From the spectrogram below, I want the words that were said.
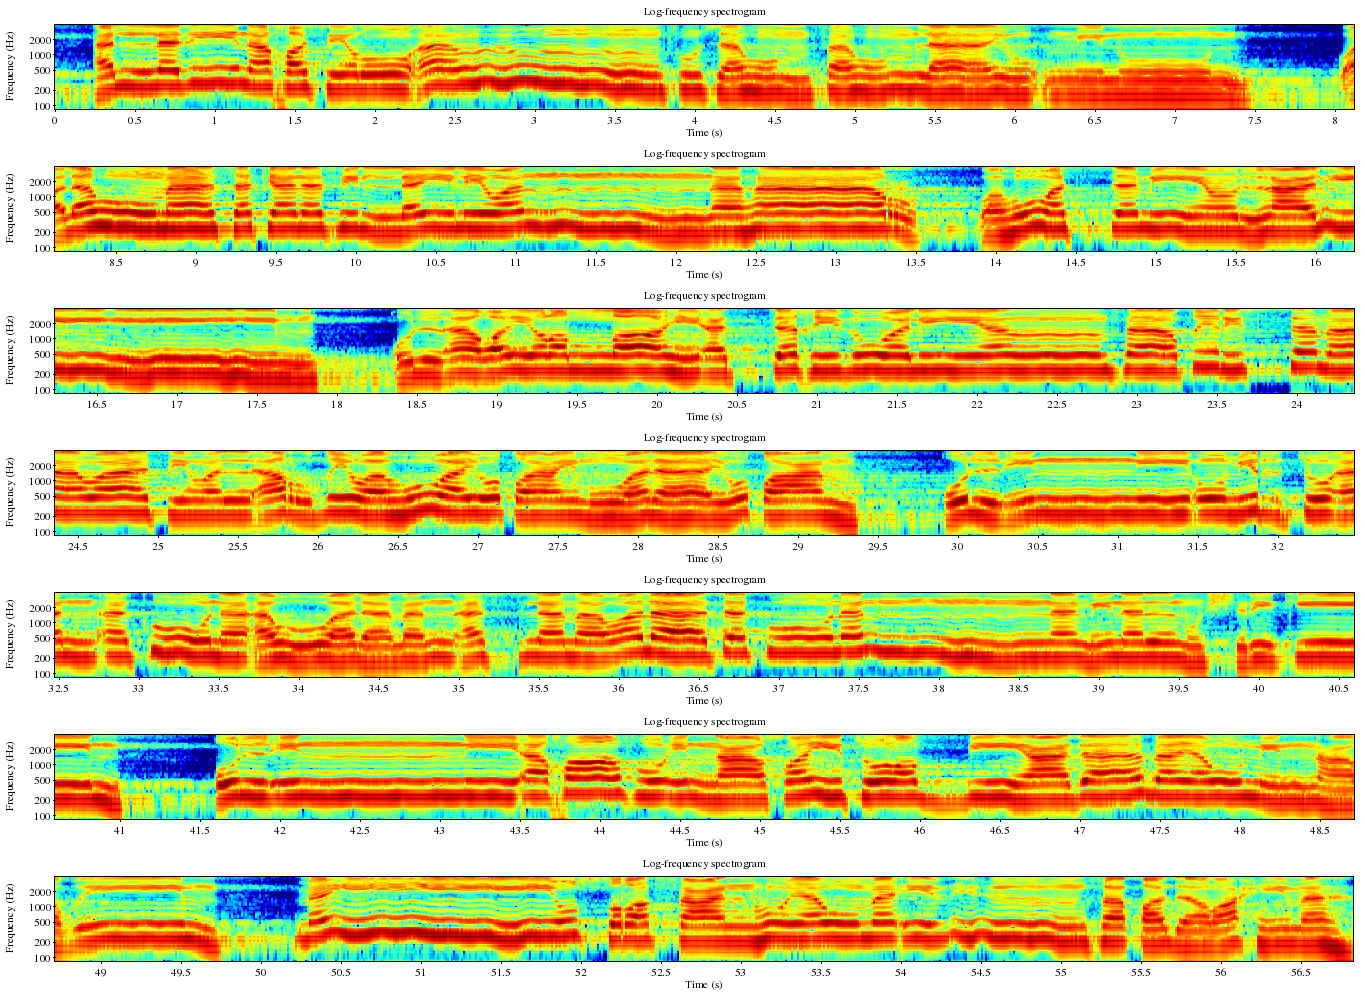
الذين خسروا أنفسهم فهم لا يؤمنون وله ما سكن في الليل والنهار وهو السميع العليم. قل أغير الله أتخذ وليا فاطر السماوات والأرض وهو يطعم ولا يطعم قل اني امرت ان اكون اول من اسلم ولا تكونن من المشركين قل اني اخاف ان عصيت ربي عذاب يوم عظيم من يصرف عنه يومئذ فقد رحمه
